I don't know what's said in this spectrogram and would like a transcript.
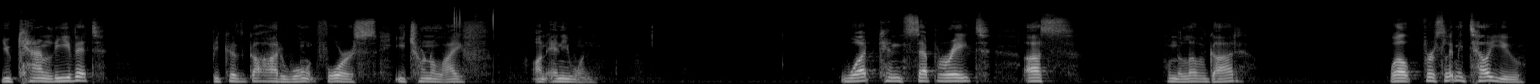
you can leave it because God won't force eternal life on anyone. What can separate us from the love of God? Well, first, let me tell you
